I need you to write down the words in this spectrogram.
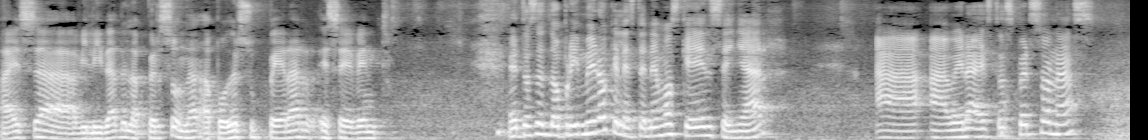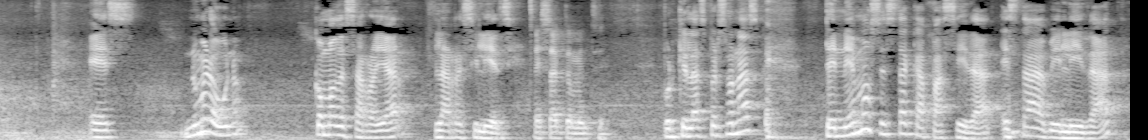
a esa habilidad de la persona a poder superar ese evento. Entonces, lo primero que les tenemos que enseñar a, ver a estas personas es, número uno, cómo desarrollar la resiliencia. Exactamente. Porque las personas tenemos esta capacidad, esta habilidad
